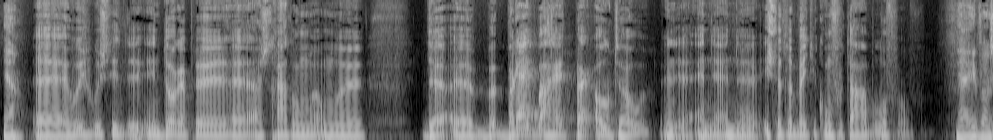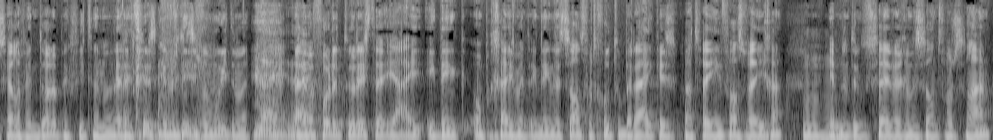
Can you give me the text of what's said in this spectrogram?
Ja. Eh, hoe, is, hoe is het in in het dorp als het gaat om, om eh, de eh, be- bereikbaarheid per auto? En, en, en eh, is dat een beetje comfortabel? Of, of? Ja, ik woon zelf in het dorp. Ik fiets naar mijn werk, dus ik heb er niet zoveel moeite mee. Nee, nee. maar voor de toeristen, ja, ik, ik denk op een gegeven moment... ik denk dat Zandvoort goed te bereiken is qua twee invalswegen. Mhm. Je hebt natuurlijk de Zeeweg en de Zandvoortslaan.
